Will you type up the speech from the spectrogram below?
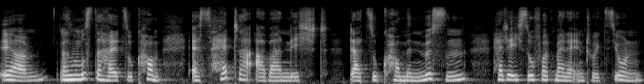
Ja, das musste halt so kommen. Es hätte aber nicht dazu kommen müssen, hätte ich sofort meiner Intuition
